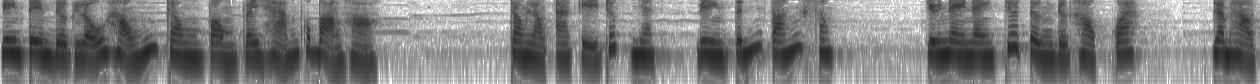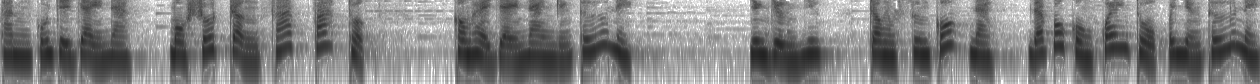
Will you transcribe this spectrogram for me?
liền tìm được lỗ hổng trong vòng vây hãm của bọn họ. Trong lòng A Kỷ rất nhanh, liền tính toán xong. Chuyện này nàng chưa từng được học qua. Lâm Hạo Thanh cũng chỉ dạy nàng một số trận pháp pháp thuật, không hề dạy nàng những thứ này. Nhưng dường như trong xương cốt nàng đã vô cùng quen thuộc với những thứ này.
